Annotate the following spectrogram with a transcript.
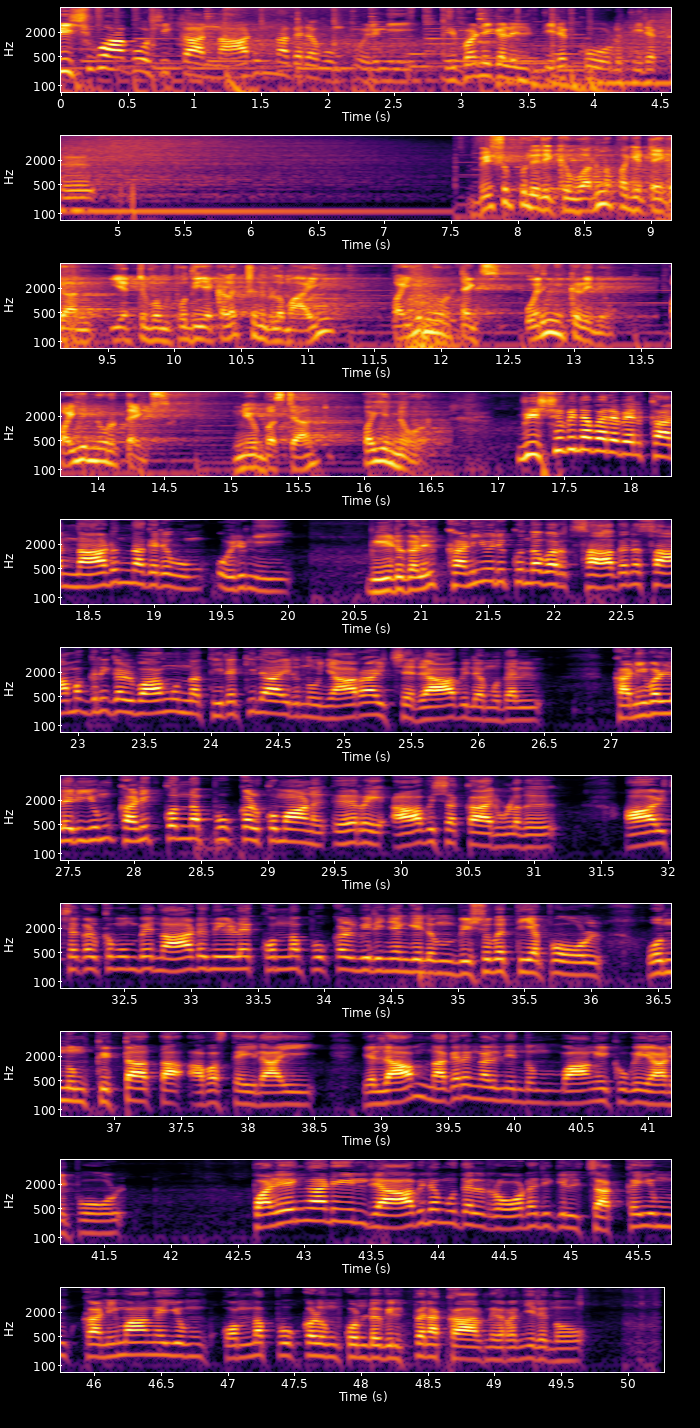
വിഷു ആഘോഷിക്കാൻ നാടും നഗരവും ഒരുങ്ങി വിപണികളിൽ തിരക്കോട് തിരക്ക്. വിഷുപ്പുലരിക്ക് വർണ പകിട്ടേകാൻ ഏറ്റവും പുതിയ കളക്ഷനുകളുമായി പയ്യന്നൂർ ടെക്സ് ഒരുങ്ങിക്കഴിഞ്ഞു. Payyanur tex new bus stand Payyanur. വിഷുവിനെ വരവേൽക്കാൻ നാടും നഗരവും ഒരുങ്ങി. വീടുകളിൽ കണിയൊരുക്കുന്നവർ സാധന സാമഗ്രികൾ വാങ്ങുന്ന തിരക്കിലായിരുന്നു ഞായറാഴ്ച രാവിലെ മുതൽ. കണിവെള്ളരിയും കണിക്കൊന്ന പൂക്കൾക്കുമാണ് ഏറെ ആവശ്യക്കാരുള്ളത്. ആഴ്ചകൾക്ക് മുമ്പേ നാട് നീളെ കൊന്ന പൂക്കൾ വിരിഞ്ഞെങ്കിലും വിഷുവെത്തിയപ്പോൾ ഒന്നും കിട്ടാത്ത അവസ്ഥയിലായി. എല്ലാം നഗരങ്ങളിൽ നിന്നും വാങ്ങിക്കുകയാണിപ്പോൾ. പഴയങ്ങാടിയിൽ രാവിലെ മുതൽ റോഡരികിൽ ചക്കയും കണിമാങ്ങയും കൊന്നപ്പൂക്കളും കൊണ്ട് വിൽപ്പനക്കാർ നിറഞ്ഞിരുന്നു.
